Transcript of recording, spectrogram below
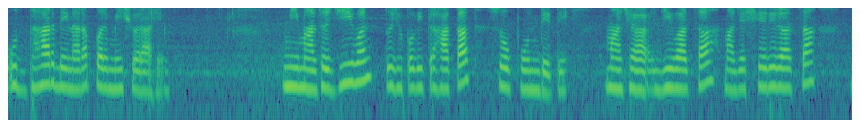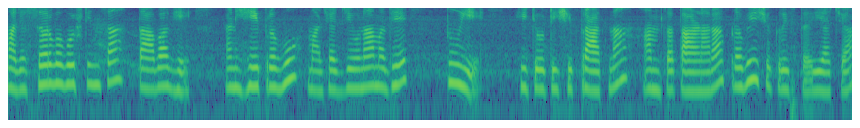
उद्धार देणारा परमेश्वर आहे. मी माझं जीवन तुझ्या पवित्र हातात सोपवून देते. माझ्या जीवाचा माझ्या शरीराचा माझ्या सर्व गोष्टींचा ताबा घे आणि हे प्रभू माझ्या जीवनामध्ये तू ये. ही छोटीशी प्रार्थना आमचा तारणारा प्रभू येशू ख्रिस्त याच्या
